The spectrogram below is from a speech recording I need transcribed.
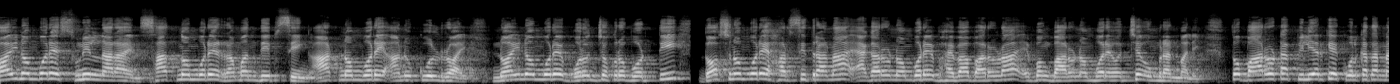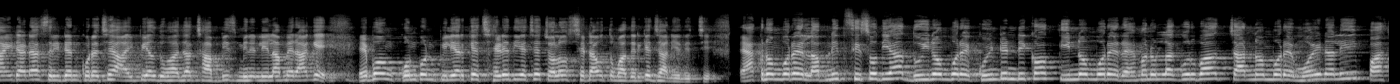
ছয় নম্বরে সুনীল নারায়ণ, সাত নম্বরে রমনদীপ সিং, আট নম্বরে আনুকুল রয়, নয় নম্বরে বরুণ চক্রবর্তী, দশ নম্বরে হর্ষিত রানা, এগারো নম্বরে ভাইবা বারোড়া এবং বারো নম্বরে হচ্ছে উমরান মালিক। তো বারোটা প্লেয়ারকে কলকাতা নাইট রাইডার্স রিটার্ন করেছে আইপিএল দু হাজার ছাব্বিশ মিনি নিলামের আগে এবং কোন কোন প্লেয়ারকে ছেড়ে দিয়েছে চলো সেটাও তোমাদেরকে জানিয়ে দিচ্ছি। এক নম্বরে লবনীত সিসোদিয়া, দুই নম্বরে কুইন্টেন ডিকক, তিন নম্বরে রেহমানুল্লাহ গুরবাজ, চার নম্বরে মঈন আলী, পাঁচ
